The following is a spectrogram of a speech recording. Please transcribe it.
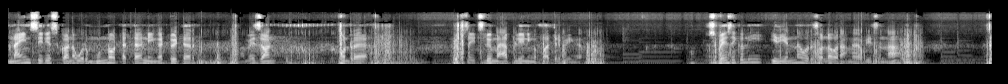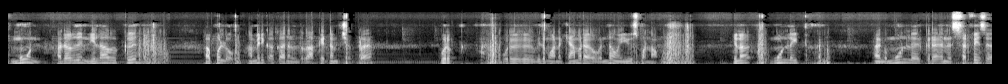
நைன் சீரீஸ்க்கான ஒரு முன்னோட்டத்தை நீங்கள் ட்விட்டர் அமேசான் போன்ற வெப்சைட்ஸ்லையும் ஆப்லேயும் நீங்கள் பார்த்துருப்பீங்க. ஸோ பேசிக்கலி இது என்ன ஒரு சொல்ல வராங்க அப்படின்னு சொன்னால் மூன் அதாவது நிலாவுக்கு அப்போலோ அமெரிக்காக்காரன் ராக்கெட் அமிச்சப்ப ஒரு ஒரு விதமான கேமராவை வந்து அவன் யூஸ் பண்ணான். ஏன்னா மூன் லைட் அங்கே மூணில் இருக்கிற அந்த சர்ஃபேஸை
